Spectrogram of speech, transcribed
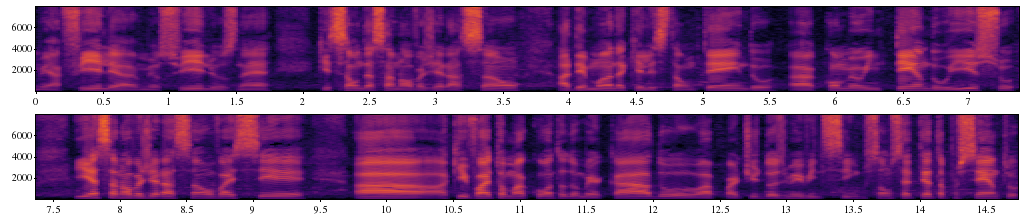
minha filha, meus filhos, né? Que são dessa nova geração, a demanda que eles estão tendo, como eu entendo isso. E essa nova geração vai ser a, que vai tomar conta do mercado a partir de 2025. São 70%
